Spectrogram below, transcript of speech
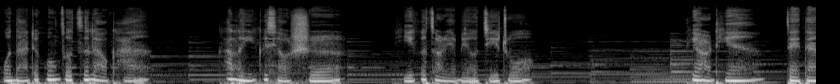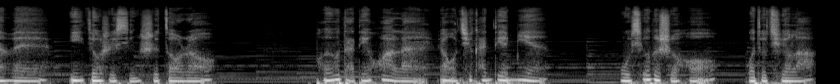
我拿着工作资料看，看了一个小时，一个字儿也没有记住。第二天在单位依旧是行尸走肉。朋友打电话来让我去看店面，午休的时候。我就去了。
